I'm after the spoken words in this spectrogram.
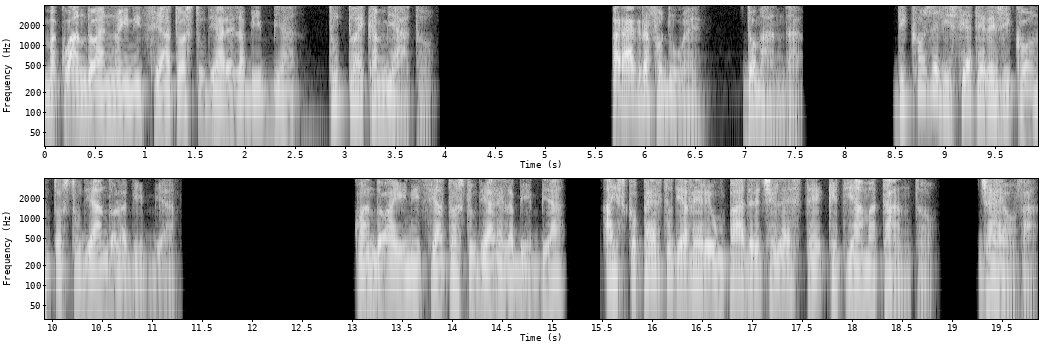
Ma quando hanno iniziato a studiare la Bibbia, tutto è cambiato. Paragrafo 2. Domanda. Di cosa vi siete resi conto studiando la Bibbia? Quando hai iniziato a studiare la Bibbia, hai scoperto di avere un Padre celeste che ti ama tanto, Geova.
